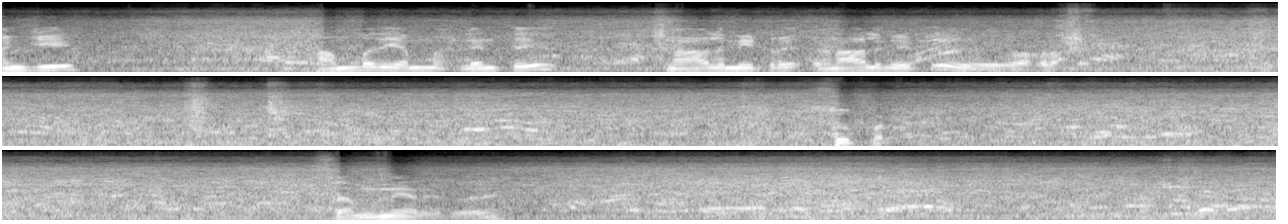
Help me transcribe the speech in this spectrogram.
அஞ்சு ஐம்பது எம் லென்த்து நாலு மீட்ரு நாலு மீட்ரு அகலம். சூப்பர் செம்மையாக இருக்குது Yeah!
